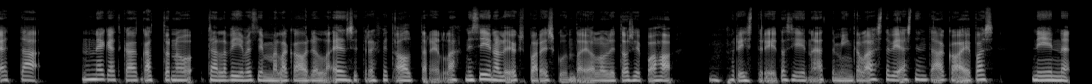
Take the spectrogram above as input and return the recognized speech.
että ne, ketkä on katsonut tällä viimeisimmällä kaudella ensitreffit alttarilla, niin siinä oli yksi pariskunta, jolla oli tosi paha ristiriita siinä, että minkälaista viestintää kaipas. Niin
